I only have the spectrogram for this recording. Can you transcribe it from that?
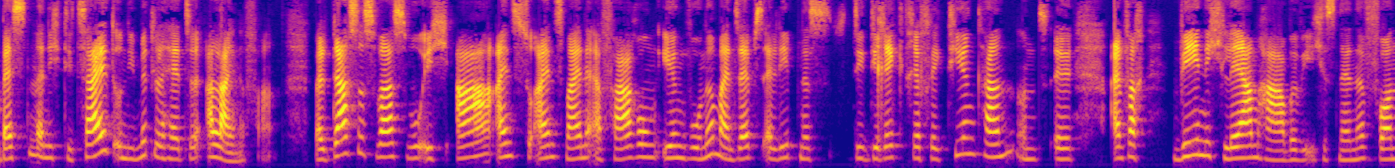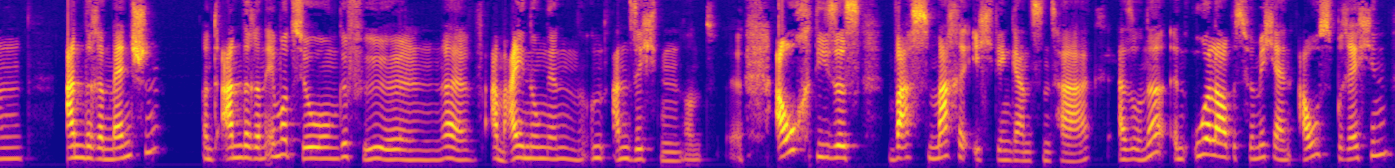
besten, wenn ich die Zeit und die Mittel hätte, alleine fahren. Weil das ist was, wo ich A, eins zu eins meine Erfahrung irgendwo, ne, mein Selbsterlebnis die direkt reflektieren kann und äh, einfach wenig Lärm habe, wie ich es nenne, von anderen Menschen und anderen Emotionen, Gefühlen, äh, Meinungen und Ansichten und äh, auch dieses, was mache ich den ganzen Tag? Also ne, ein Urlaub ist für mich ein Ausbrechen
